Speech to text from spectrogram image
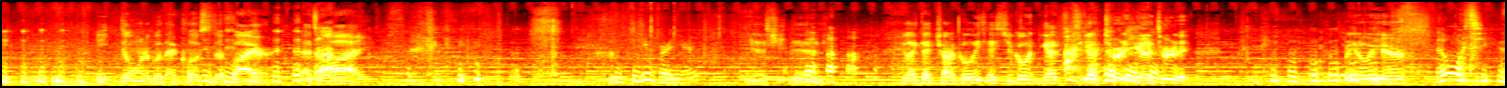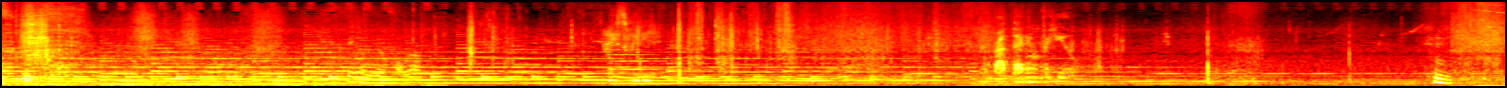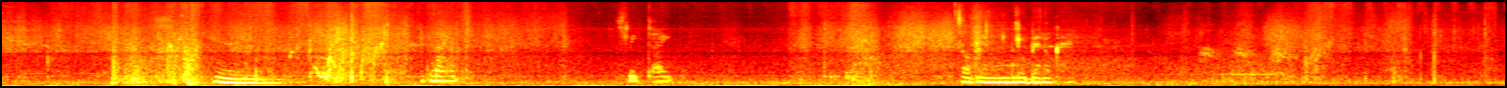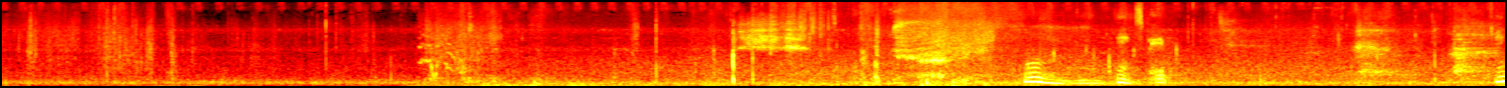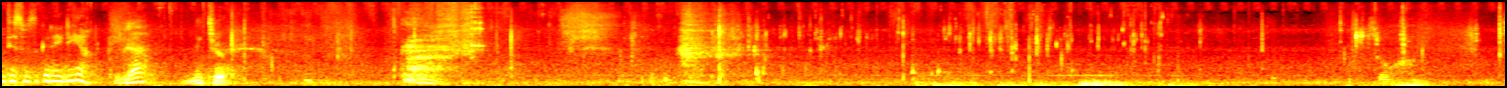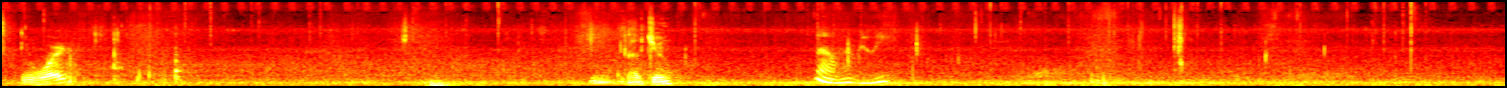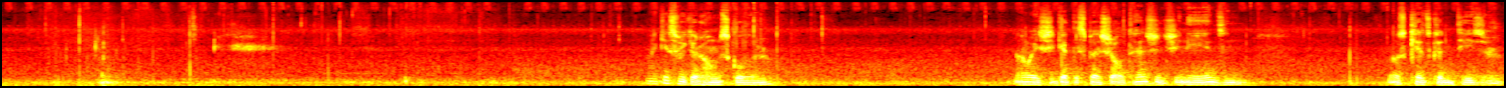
You don't want to go that close to the fire. That's why. Did you burn yours? Yes, she did. You like that charcoaly taste? You're going. You got. You got to turn it. You got to turn it. Bring it over here. Oh, jeez. Thanks, babe. I think this was a good idea. Yeah, me too. So, um, you worried? About June? No, not really. I guess we could homeschool her. That way she'd get the special attention she needs, and those kids couldn't tease her.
